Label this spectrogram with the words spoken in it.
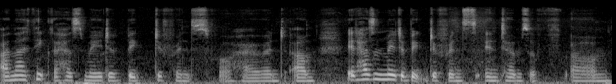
and I think that has made a big difference for her. And um, it hasn't made a big difference in terms of um,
